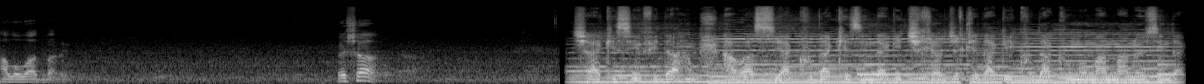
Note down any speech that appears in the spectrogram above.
ҳаловат баред. Беша чаки синфидаҳам ҳавас як кӯдаки зиндаги чӣ хелҷиқидаги кӯдакуму ман ману зиндаг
